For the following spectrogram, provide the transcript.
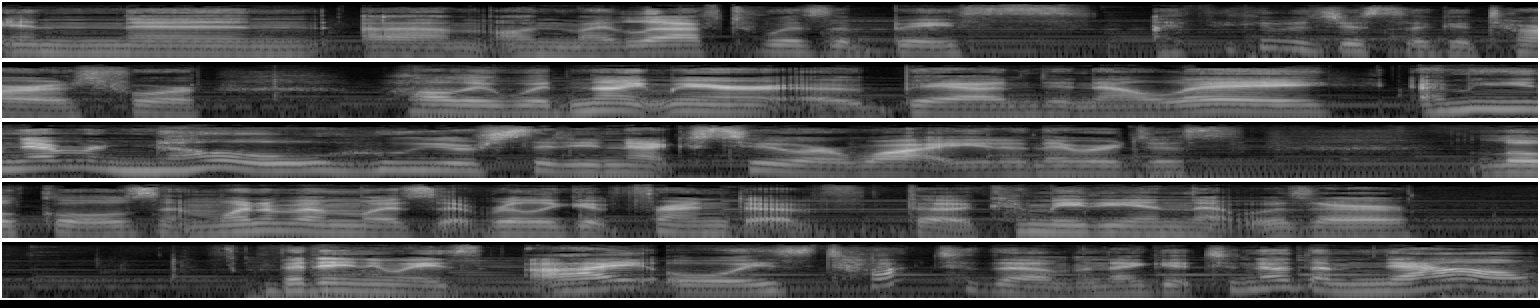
And then um, on my left was a bass, I think it was just a guitarist for Hollywood Nightmare, a band in LA. I mean, you never know who you're sitting next to or why. You know, they were just locals. And one of them was a really good friend of the comedian that was our but, anyways, I always talk to them and I get to know them. Now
